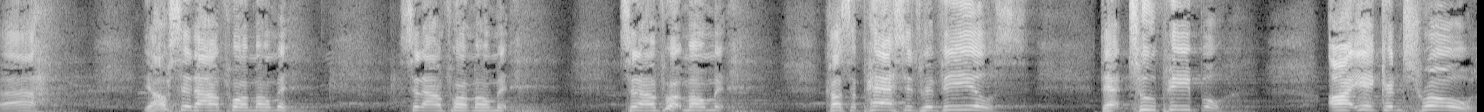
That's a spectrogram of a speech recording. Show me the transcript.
Uh, y'all sit down for a moment. Sit down for a moment. Sit down for a moment. Because the passage reveals that two people are in control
